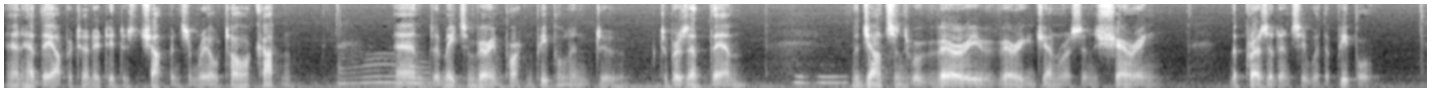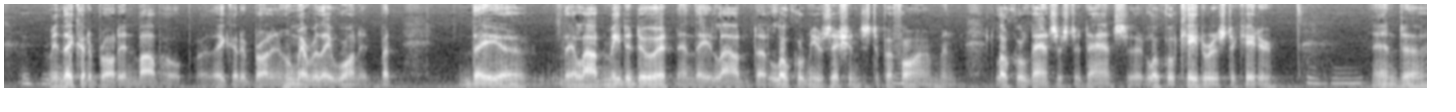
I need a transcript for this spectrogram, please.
and had the opportunity to chop in some real tall cotton Oh. and to meet some very important people and to to present them. Mm-hmm. The Johnsons were very, very generous in sharing the presidency with the people. I mm-hmm. mean, they could have brought in Bob Hope, or they could have brought in whomever they wanted, but they uh, they allowed me to do it, and they allowed uh, local musicians to perform, and local dancers to dance, uh, local caterers to cater, and uh,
